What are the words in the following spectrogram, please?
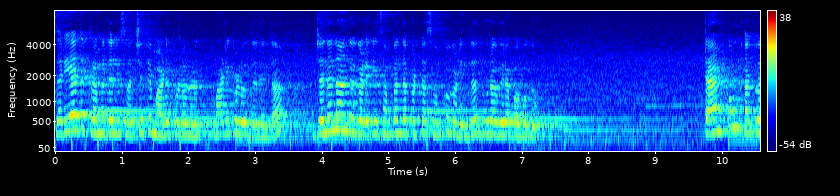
ಸರಿಯಾದ ಕ್ರಮದಲ್ಲಿ ಸ್ವಚ್ಛತೆ ಮಾಡಿಕೊಳ್ಳಲು ಮಾಡಿಕೊಳ್ಳುವುದರಿಂದ ಜನನಾಂಗಗಳಿಗೆ ಸಂಬಂಧಪಟ್ಟ ಸೋಂಕುಗಳಿಂದ ದೂರವಿರಬಹುದು. ಟ್ಯಾಂಪೂನ್ ಅಥವಾ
